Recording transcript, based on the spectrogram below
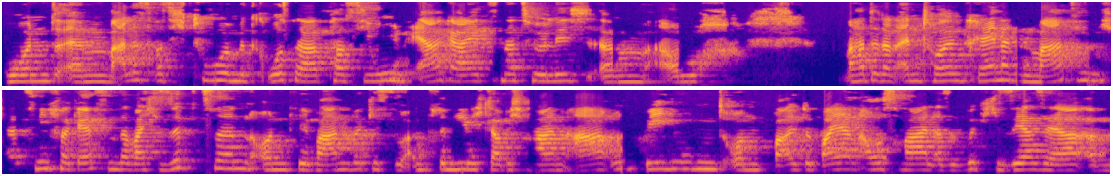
Und ähm, alles, was ich tue, mit großer Passion, Ehrgeiz natürlich, ähm, auch hatte dann einen tollen Trainer, den Martin, ich werde es nie vergessen, da war ich 17 und wir waren wirklich so am Trainieren. Ich glaube, ich war in A- und B-Jugend und balte Bayern-Auswahl, also wirklich sehr, sehr ähm,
